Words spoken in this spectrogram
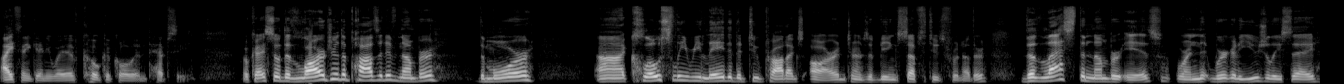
I think anyway, of Coca Cola and Pepsi. Okay, so the larger the positive number, the more uh, closely related the two products are in terms of being substitutes for another, the less the number is, or we're going to usually say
